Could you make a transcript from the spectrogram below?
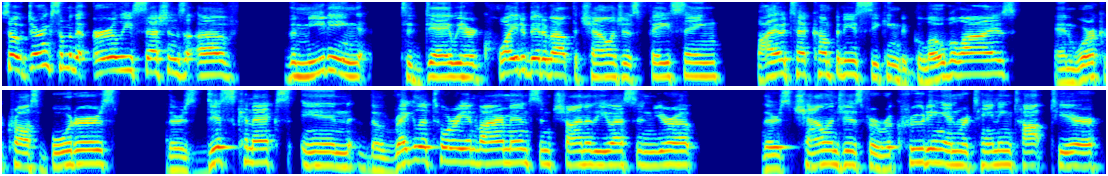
So during some of the early sessions of the meeting today, we heard quite a bit about the challenges facing biotech companies seeking to globalize and work across borders. There's disconnects in the regulatory environments in China, the US, and Europe. There's challenges for recruiting and retaining top tier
